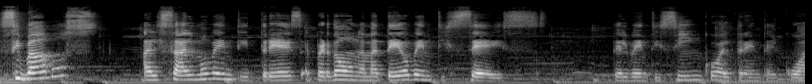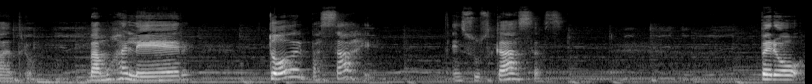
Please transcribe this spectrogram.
Si vamos al Salmo 23, perdón, a Mateo 26, del 25 al 34. Vamos a leer todo el pasaje en sus casas. Pero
